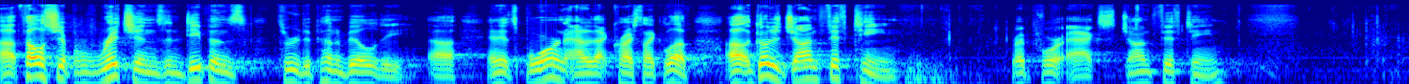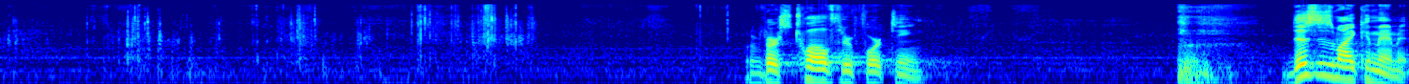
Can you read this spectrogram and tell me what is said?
uh, fellowship richens and deepens through dependability, uh, and it's born out of that Christ-like love. Uh, go to John 15, right before Acts. John 15. Verse 12 through 14. this is my commandment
